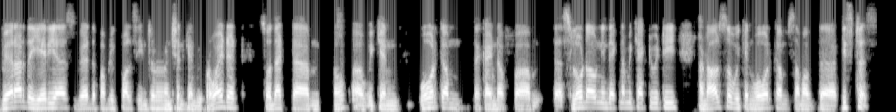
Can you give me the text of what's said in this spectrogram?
where are the areas where the public policy intervention can be provided so that um, you know, uh, we can overcome the kind of um, the slowdown in the economic activity. And also we can overcome some of the distress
